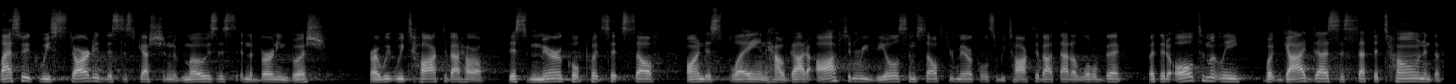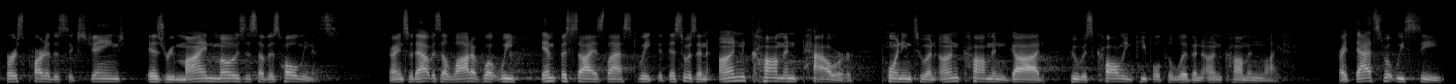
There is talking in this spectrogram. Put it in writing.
Last week, we started this discussion of Moses in the burning bush. Right? We, we talked about how this miracle puts itself on display and how God often reveals himself through miracles. We talked about that a little bit, but that ultimately, what God does to set the tone in the first part of this exchange is remind Moses of his holiness. Right? And so that was a lot of what we emphasized last week that this was an uncommon power pointing to an uncommon God who was calling people to live an uncommon life. Right? That's what we see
